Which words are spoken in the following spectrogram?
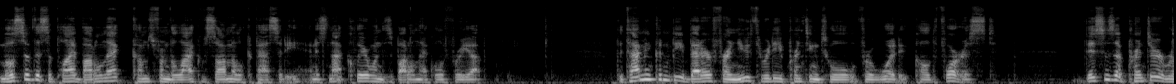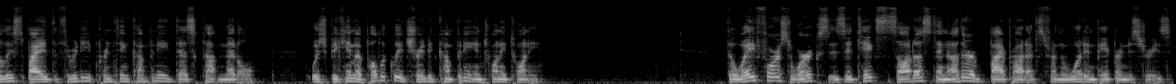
Most of the supply bottleneck comes from the lack of sawmill capacity, and it's not clear when this bottleneck will free up. The timing couldn't be better for a new 3D printing tool for wood called Forust. This is a printer released by the 3D printing company Desktop Metal, which became a publicly traded company in 2020. The way Forust works is it takes sawdust and other byproducts from the wood and paper industries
